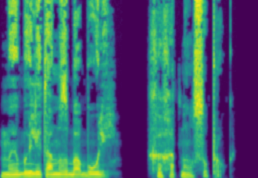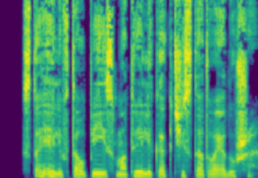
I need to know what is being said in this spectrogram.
«Мы были там с бабулей», — хохотнул супруг. Стояли в толпе и смотрели, как чиста твоя душа.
